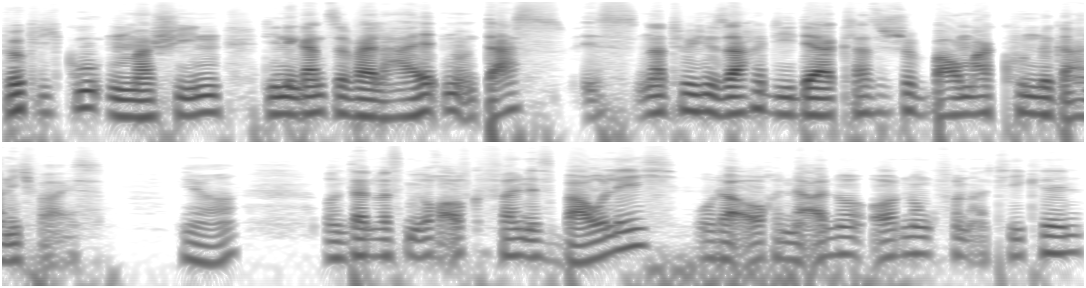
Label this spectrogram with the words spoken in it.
wirklich guten Maschinen, die eine ganze Weile halten. Und das ist natürlich eine Sache, die der klassische Baumarktkunde gar nicht weiß. Ja, und dann, was mir auch aufgefallen ist, baulich oder auch in der Anordnung von Artikeln,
